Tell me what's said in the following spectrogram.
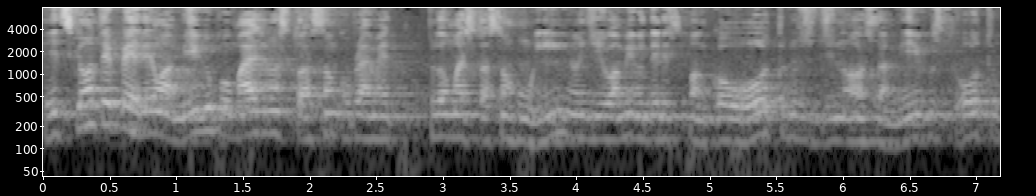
Ele disse que ontem perdeu um amigo por mais uma situação completamente, por uma situação ruim, onde o amigo dele espancou outros de nossos amigos, outro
